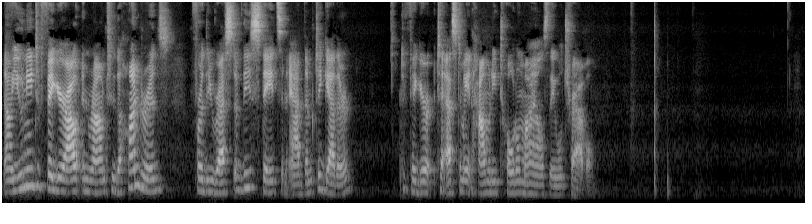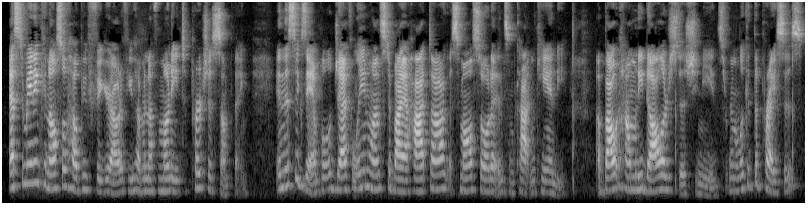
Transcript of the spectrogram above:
Now you need to figure out and round to the hundreds for the rest of these states and add them together to figure to estimate how many total miles they will travel. Estimating can also help you figure out if you have enough money to purchase something. In this example, Jacqueline wants to buy a hot dog, a small soda, and some cotton candy. About how many dollars does she need? So we're going to look at the prices.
